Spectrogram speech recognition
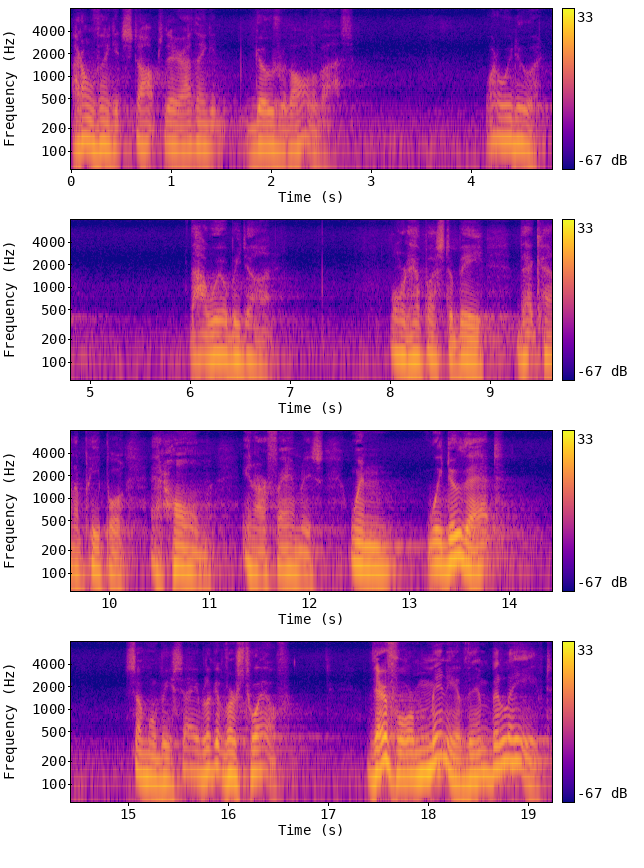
I don't think it stops there. I think it goes with all of us. What are we doing? Thy will be done. Lord, help us to be that kind of people at home in our families. When we do that, some will be saved. Look at verse 12. Therefore, many of them believed,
